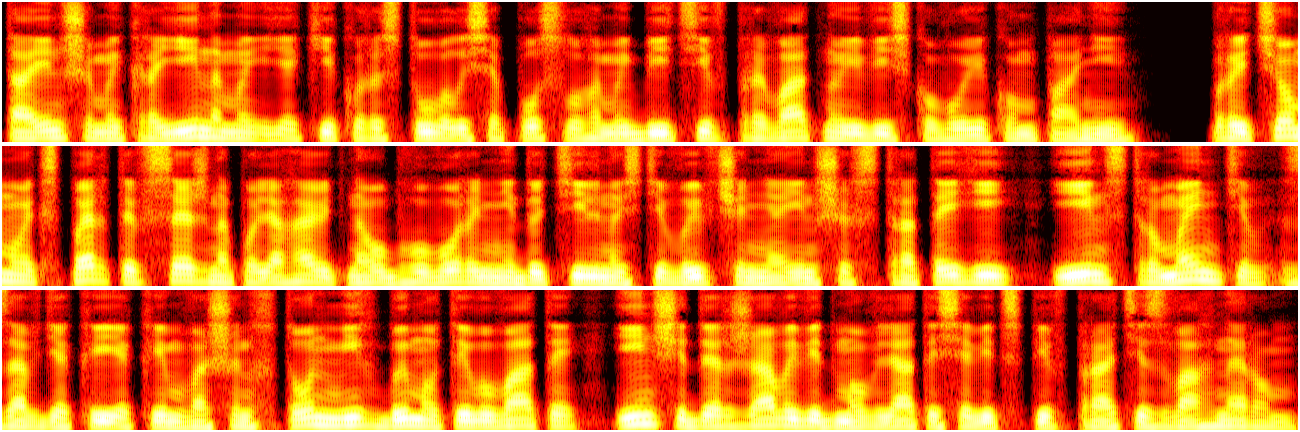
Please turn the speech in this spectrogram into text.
та іншими країнами, які користувалися послугами бійців приватної військової компанії. При цьому експерти все ж наполягають на обговоренні доцільності вивчення інших стратегій і інструментів, завдяки яким Вашингтон міг би мотивувати інші держави відмовлятися від співпраці з Вагнером.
